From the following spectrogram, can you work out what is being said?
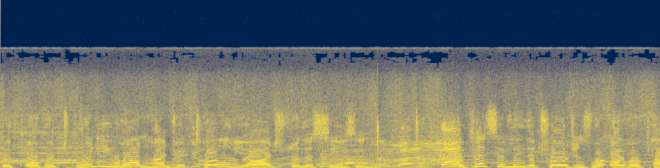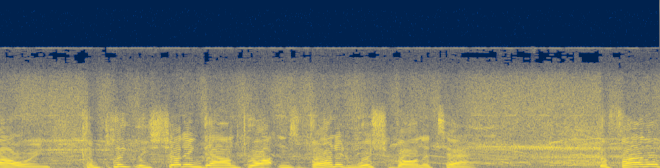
with over 2,100 total yards for the season. Defensively, the Trojans were overpowering, completely shutting down Broughton's vaunted wishbone attack. The final,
